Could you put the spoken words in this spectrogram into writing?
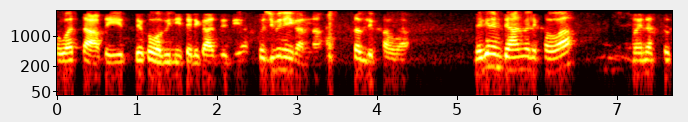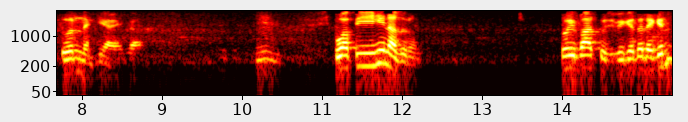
हुआ देखो अभी नीचे लिखा दे दिया, कुछ भी नहीं करना, सब लिखा हुआ। लेकिन इम्तिहान में लिखा हुआ मेहनत तो नहीं आएगा। हम्म। वह फ़ी ही नज़र कोई बात कुछ भी कहते लेकिन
